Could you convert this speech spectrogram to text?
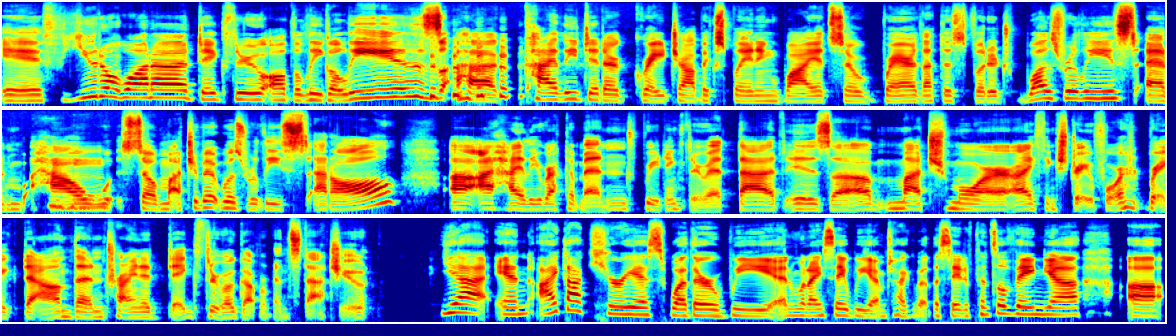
if you don't want to dig through all the legalese, uh, Kiley did a great job explaining why it's so rare that this footage was released and how mm-hmm. so much of it was released at all. Uh, I highly recommend reading through it. That is a much more, I think, straightforward breakdown than trying to dig through a government statute. Yeah, and I got curious whether we, and when I say we, I'm talking about the state of Pennsylvania, uh,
